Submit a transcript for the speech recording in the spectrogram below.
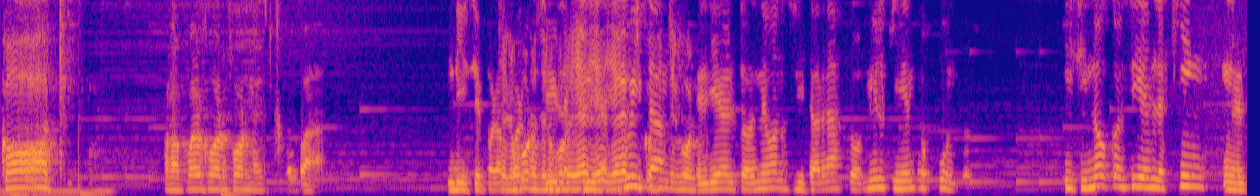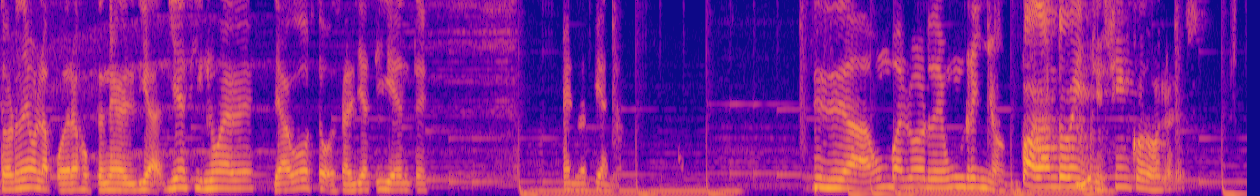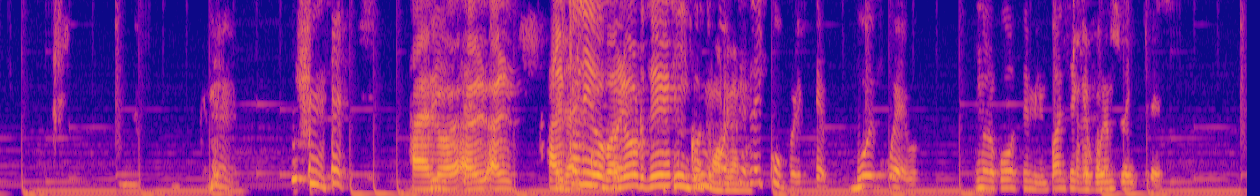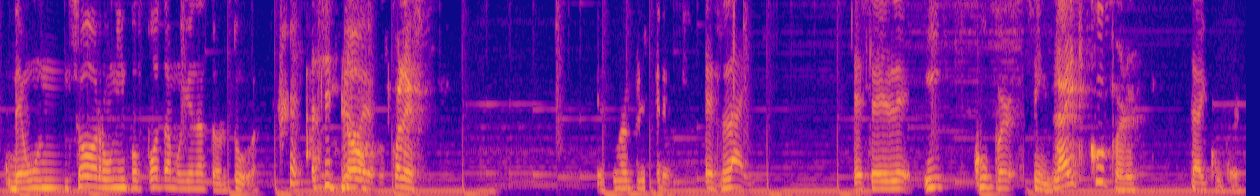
God. Para poder jugar Fortnite. Opa. Dice, para Te lo poder juro, te lo conseguir juro. la Ya, skin ya, ya le estoy gratuita, cogiendo el gol. el día del torneo necesitarás 2.500 puntos. Y si no consigues la skin en el torneo, la podrás obtener el día 19 de agosto, o sea, el día siguiente, en la tienda. Te da un valor de un riñón. Pagando 25 dólares. Al, al, al, al cálido valor de Sí, con órgano. Sly Cooper, qué buen juego. Uno de los juegos de mi infancia ¿Qué que jugué en? Play 3. De un zorro, un hipopótamo y una tortuga. Así te No. ¿cuál es? que estuvo en Play 3. Sly. S-L-I Cooper 5. Light Cooper. Sly Cooper.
